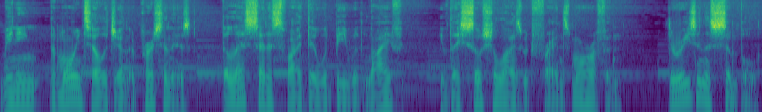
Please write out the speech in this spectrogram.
meaning the more intelligent a person is, the less satisfied they would be with life if they socialize with friends more often. The reason is simple.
